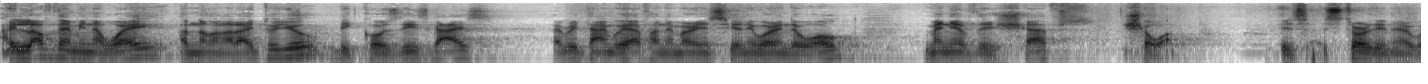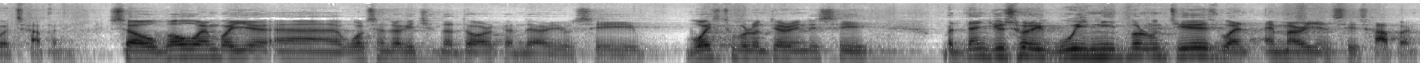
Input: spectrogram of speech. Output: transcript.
I love them in a way. I'm not going to lie to you because these guys, every time we have an emergency anywhere in the world, many of these chefs show up. It's extraordinary what's happening. So go NYU, uh, and there you'll see ways to volunteer in DC. But then usually we need volunteers when emergencies happen.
